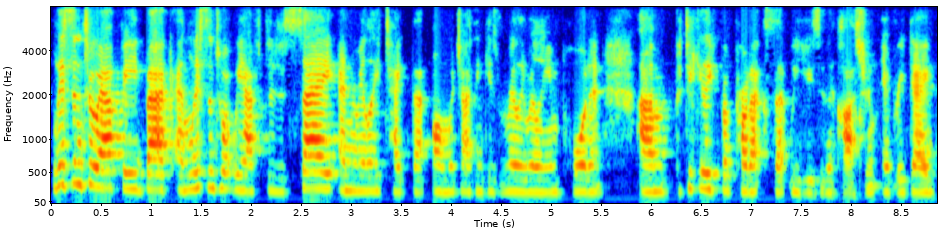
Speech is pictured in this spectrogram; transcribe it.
listen to our feedback and listen to what we have to say and really take that on, which I think is really, really important, um, particularly for products that we use in the classroom every day.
